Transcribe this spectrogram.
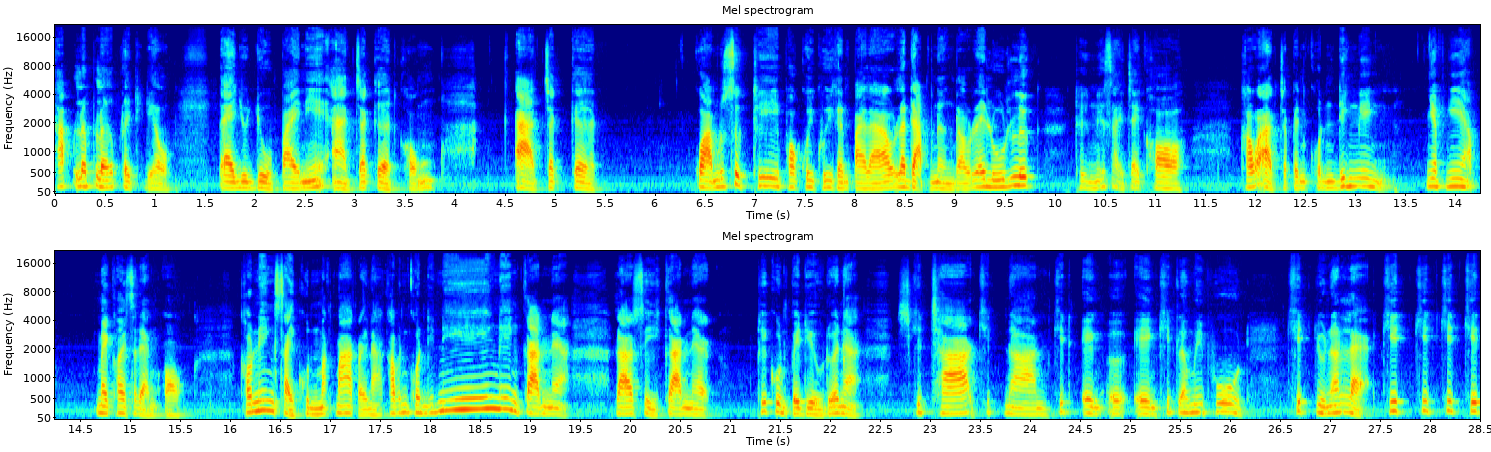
cup เลิฟๆเลยทีเดียว แต่อยู่ ๆ ไปนี้อาจจะเกิดของอาจจะเกิดความรู้สึกที่พอคุยคุยๆกันไปแล้ว ระดับหนึ่งเราได้รู้ลึกถึงนิสัยใจคอ เขาอาจจะเป็นคนดิ้งนิ่งๆเงียบๆไม่ค่อยแสดงออก เขานิ่งใส่คุณมาก ๆ เลยนะ เขาเป็นคนที่นิ่งนิ่งกันเนี่ย ราศีกันเนี่ยที่คุณไปดิวด้วยเนี่ยคิดช้าคิดนาน คิดเองเออเอง คิดแล้วไม่พูด คิดอยู่นั่นแหละ คิดคิดคิดคิด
